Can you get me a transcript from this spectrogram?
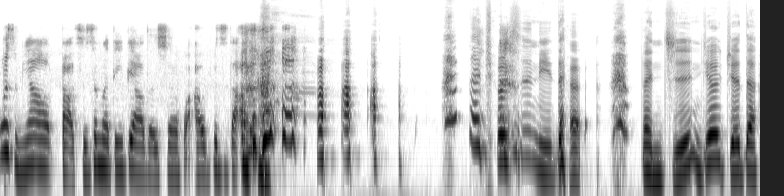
为什么要保持这么低调的奢华？我不知道。那就是你的本质，你就觉得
